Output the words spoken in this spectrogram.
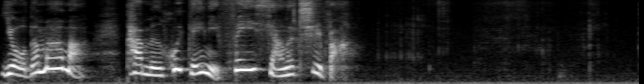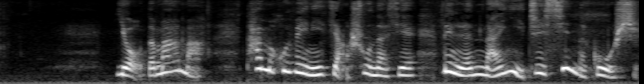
有的妈妈，他们会给你飞翔的翅膀；有的妈妈，他们会为你讲述那些令人难以置信的故事。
